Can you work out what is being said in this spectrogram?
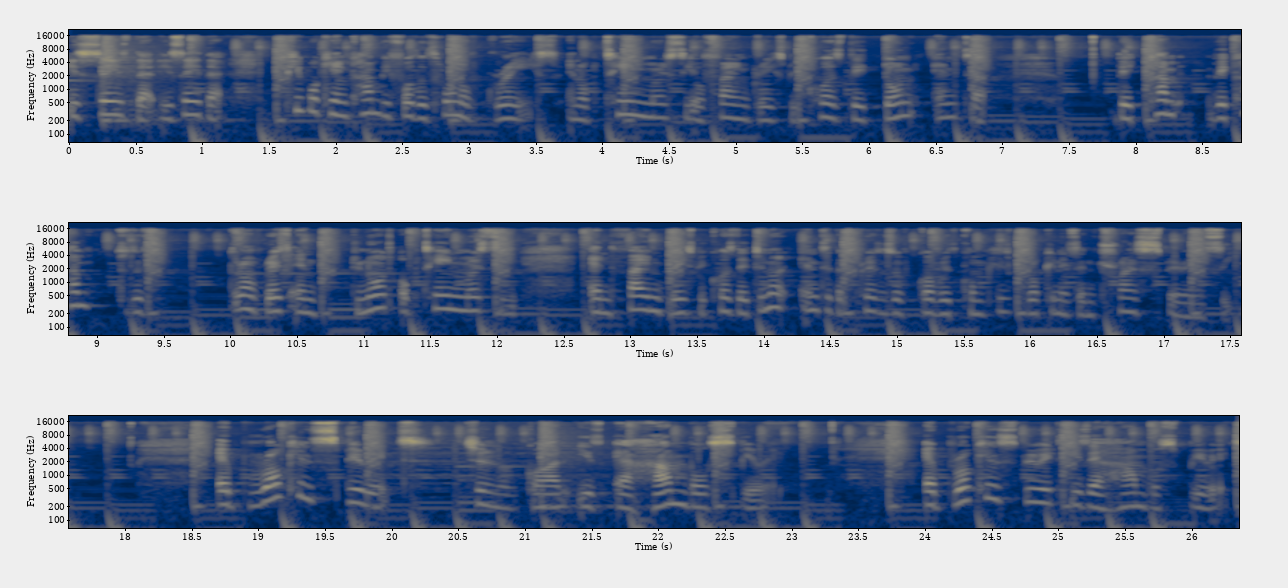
It says that he said that people can come before the throne of grace and obtain mercy or find grace because they don't enter. They come they come to the throne of grace and do not obtain mercy and find grace because they do not enter the presence of God with complete brokenness and transparency. A broken spirit, children of God, is a humble spirit. A broken spirit is a humble spirit.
